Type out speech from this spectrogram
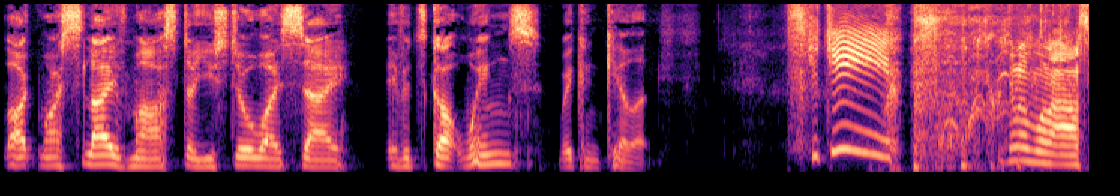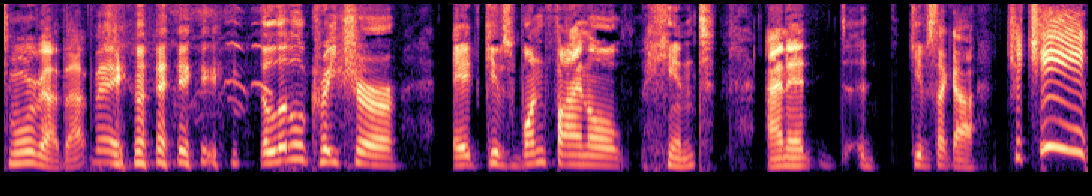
like my slave master used to always say, if it's got wings, we can kill it. I don't want to ask more about that, but anyway. The little creature it gives one final hint and it uh, gives like a chi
